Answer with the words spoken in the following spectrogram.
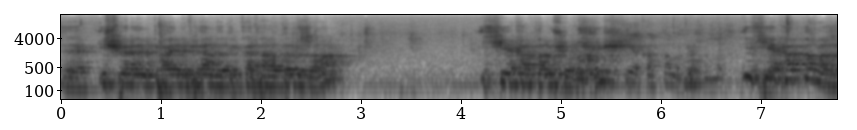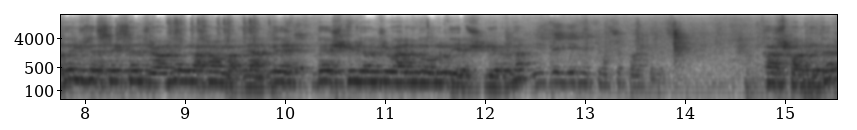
e, işverenin payını falan da dikkate aldığımız zaman ikiye katlamış olur iş. İkiye katlamaz. İkiye katlamazsa da yüzde seksen civarında bir rakam var. Yani 5 milyon civarında olur diye düşünüyorum ben. Yüzde yirmi iki buçuk fark eder. Kaç fark eder?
